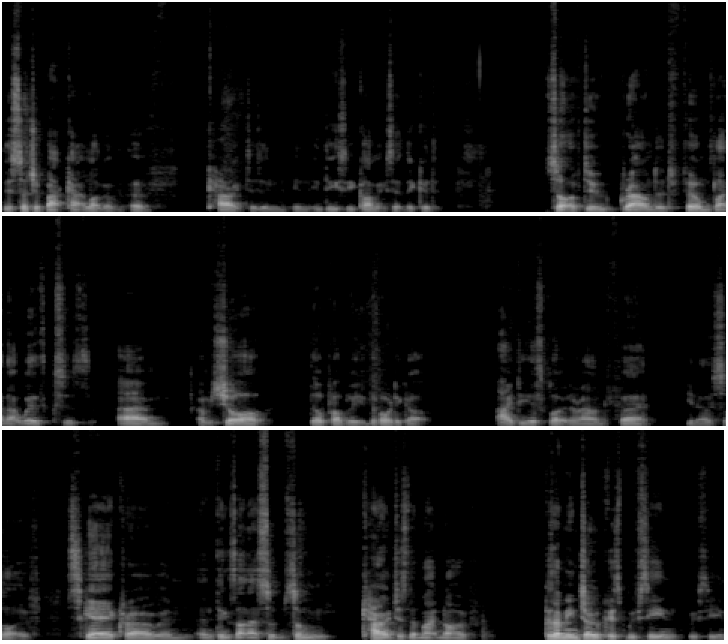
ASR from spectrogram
there's such a back catalogue of, of characters in, in, in DC Comics that they could sort of do grounded films like that with because um, I'm sure they'll probably they've already got ideas floating around for you know sort of scarecrow and, and things like that. Some some characters that might not have because I mean Jokers we've seen we've seen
